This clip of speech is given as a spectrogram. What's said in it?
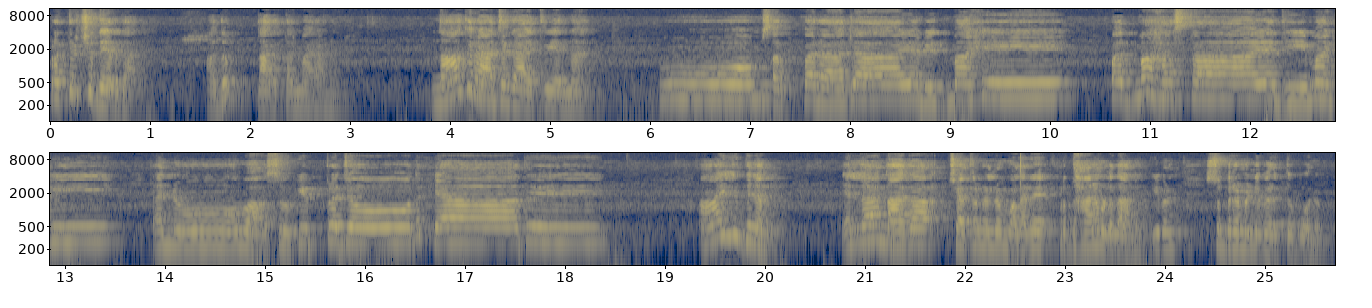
പ്രത്യക്ഷ ദേവത അതും നാഗത്തന്മാരാണ്. നാഗരാജഗായത്രി എന്നാൽ ഓം സർപ്പരാജായ വിദ്മഹേ പത്മഹസ്തായ ധീമഹി തന്നോ വാസുകി പ്രചോദയാത്. ആയില്യദിനം എല്ലാ നാഗക്ഷേത്രങ്ങളിലും വളരെ പ്രധാനമുള്ളതാണ് ഈവൻ സുബ്രഹ്മണ്യപുരത്ത് പോലും.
